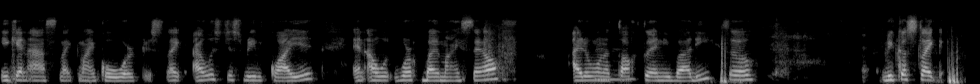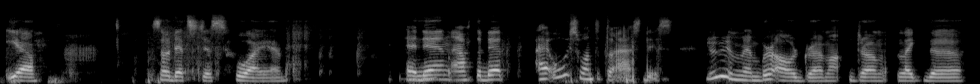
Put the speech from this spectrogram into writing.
You can ask like my coworkers. Like I was just really quiet and I would work by myself. I don't want to Mhm. talk to anybody. So because like yeah. So that's just who I am. And Mhm. then after that, I always wanted to ask this. do you remember our drama drama like the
